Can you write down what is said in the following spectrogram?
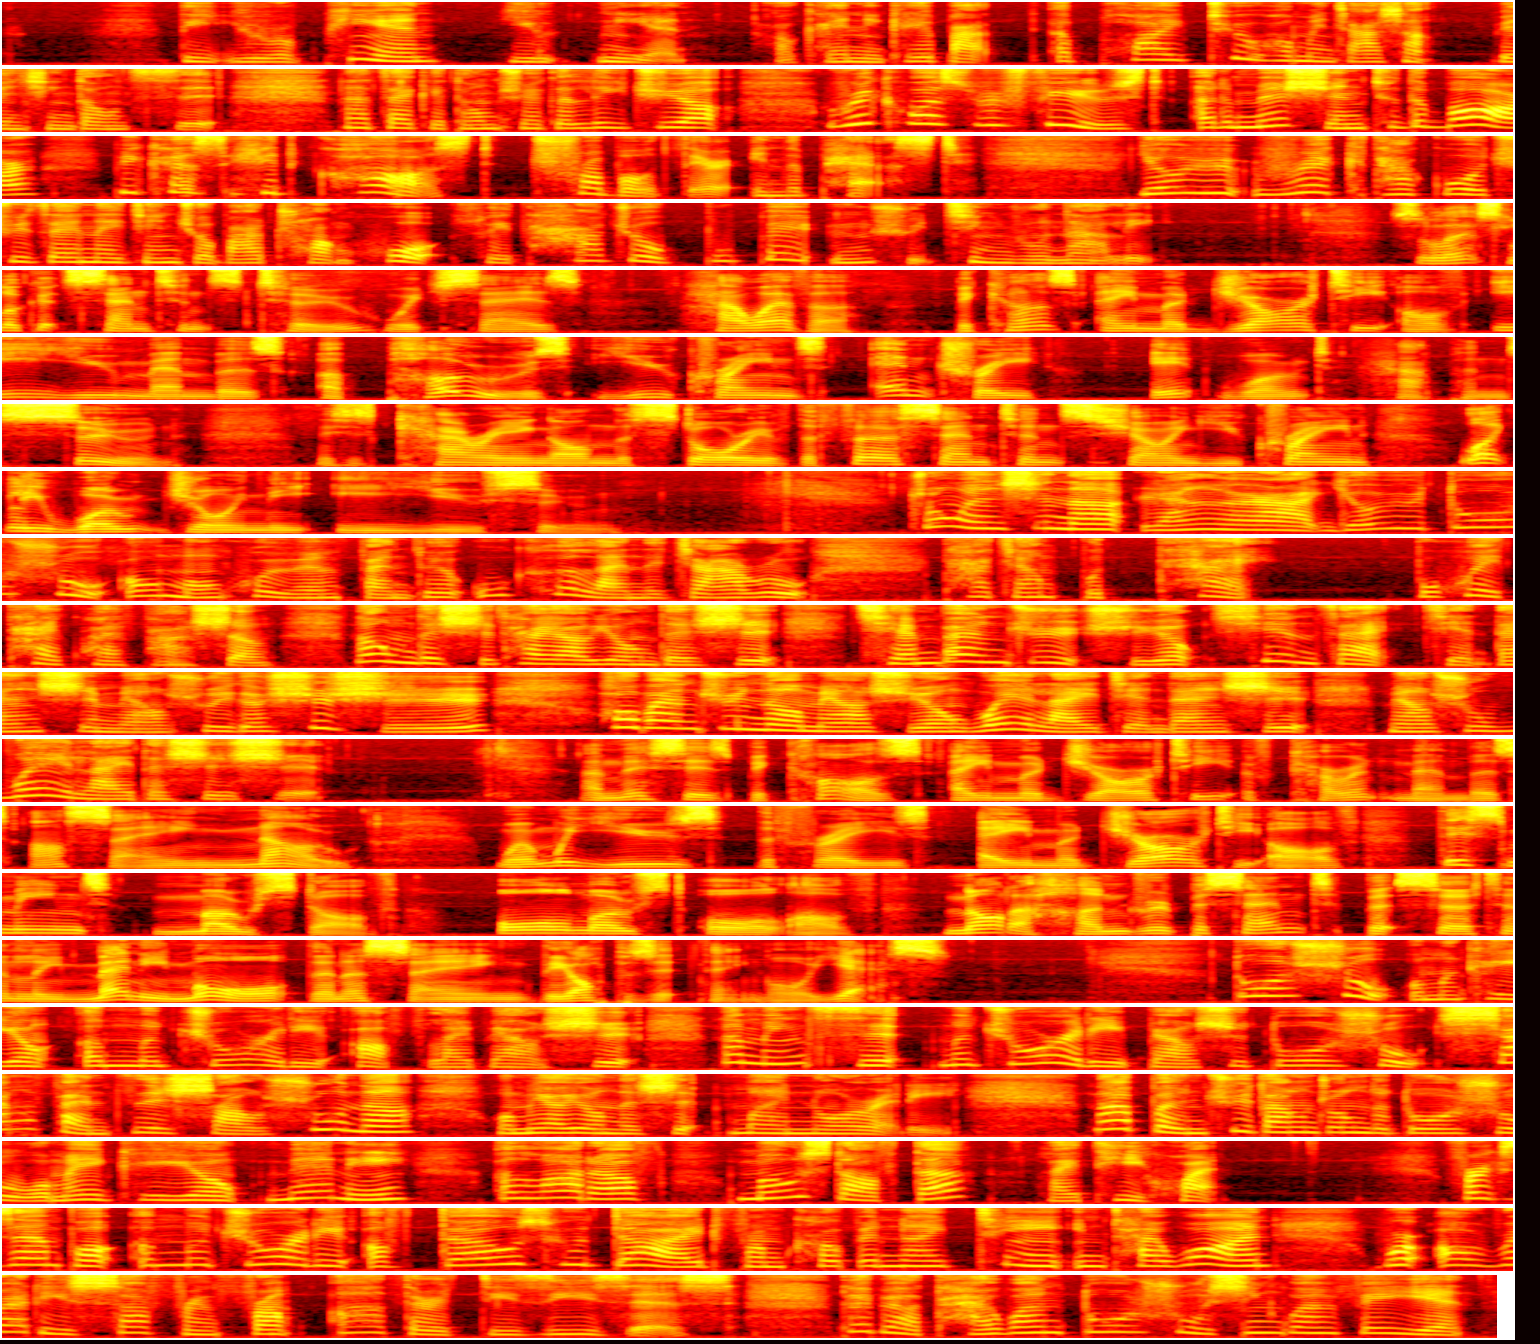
the European Union。OK，你可以把 apply to 后面加上原形动词。那再给同学一个例句哦。Rick was refused admission to the bar because he'd caused trouble there in the past。由于 Rick 他过去在那间酒吧闯祸，所以他就不被允许进入那里。So let's look at sentence two, which says, however, because a majority of EU members oppose Ukraine's entry it won't happen soon. This is carrying on the story of the first sentence, showing Ukraine likely won't join the EU soon. 中文是呢，然而啊，由于多数欧盟会员反对乌克兰的加入，它将不太不会太快发生。那我们的时态要用的是前半句使用现在简单式描述一个事实，后半句呢我们要使用未来简单式描述未来的事实。 And this is because a majority of current members are saying no. When we use the phrase a majority of, this means most of, almost all of. Not a hundred percent, but certainly many more than are saying the opposite thing or yes. 多数我们可以用 a majority of 来表示。那名词 majority 表示多数，相反字少数呢，我们要用的是 minority。那本句当中的多数，我们也可以用 many、a lot of、most of 的来替换。For example, a majority of those who died from COVID-19 in Taiwan were already suffering from other diseases. 代表台湾多数新冠肺炎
